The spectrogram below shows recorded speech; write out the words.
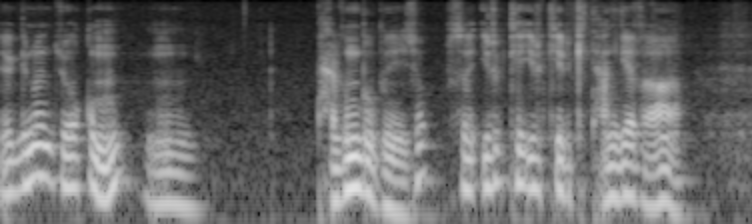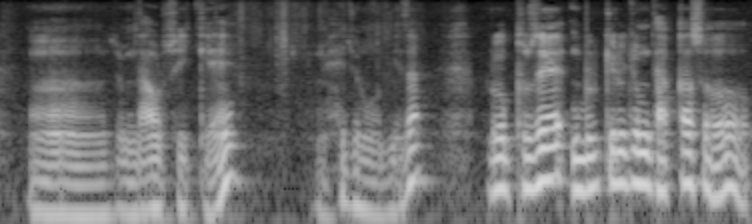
여기는 조금 음, 밝은 부분이죠. 그래서 이렇게 이렇게 이렇게 단계가 어, 좀 나올 수 있게 해주는 겁니다. 그리고 붓에 물기를 좀 닦아서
